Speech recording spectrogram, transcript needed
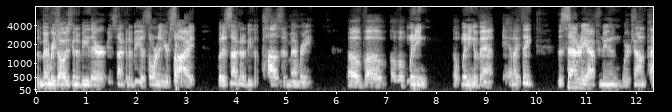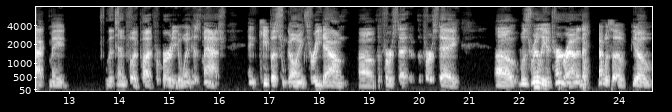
the memory's always going to be there. It's not going to be a thorn in your side, but it's not going to be the positive memory of uh, of a winning a winning event. And I think the Saturday afternoon where John Pak made the 10 foot putt for birdie to win his match and keep us from going three down uh, the first day, the first day uh, was really a turnaround, and that, that, was a you know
